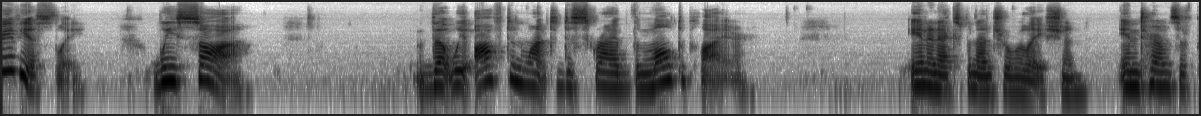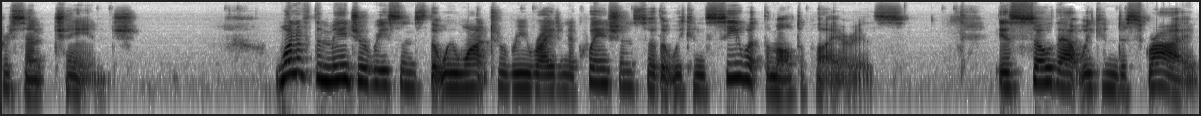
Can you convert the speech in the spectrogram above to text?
Previously, we saw that we often want to describe the multiplier in an exponential relation in terms of percent change. One of the major reasons that we want to rewrite an equation so that we can see what the multiplier is, is so that we can describe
